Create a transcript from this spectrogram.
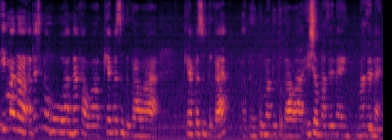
今の私の方は中はキャンパスとかは、キャンパスとか、あとトマトとかは一緒混ぜない、混ぜない。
